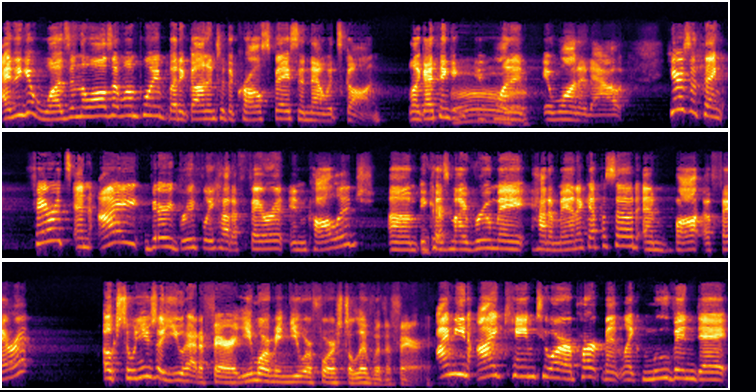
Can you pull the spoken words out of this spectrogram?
I think it was in the walls at one point, but it got into the crawl space and now it's gone. Like I think it, it wanted Oh. it wanted out. Here's the thing. Ferrets and I very briefly had a ferret in college um, because my roommate had a manic episode and bought a ferret. Oh, so when you say you had a ferret, you more mean you were forced to live with a ferret. I mean, I came to our apartment like move-in day.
